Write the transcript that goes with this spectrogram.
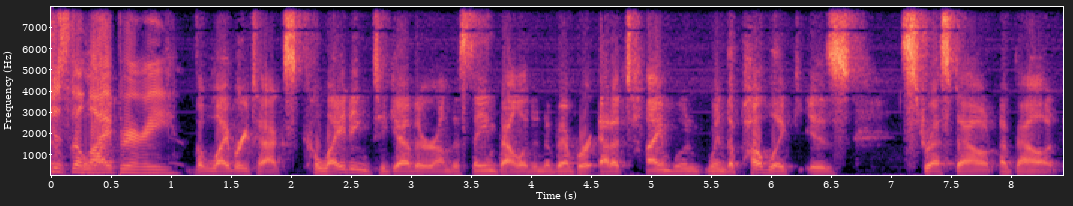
know, is the library. The library tax colliding together on the same ballot in November at a time when, when the public is stressed out about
